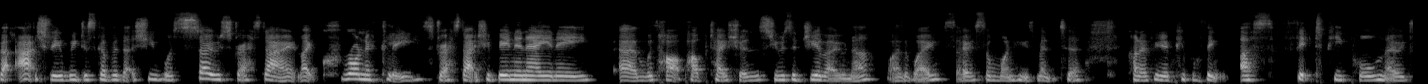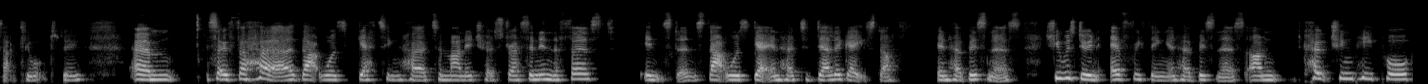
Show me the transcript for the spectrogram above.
but actually, we discovered that she was so stressed out, like chronically stressed out. She'd been in A and E um, with heart palpitations. She was a gym owner, by the way, so someone who's meant to kind of, you know, people think us fit people know exactly what to do. Um, so for her, that was getting her to manage her stress. And in the first instance, that was getting her to delegate stuff in her business. She was doing everything in her business, um, coaching people,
